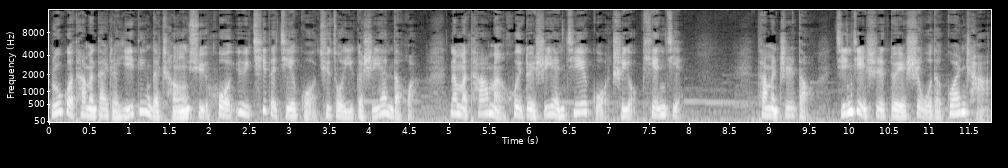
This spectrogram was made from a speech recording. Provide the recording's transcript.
如果他们带着一定的程序或预期的结果去做一个实验的话，那么他们会对实验结果持有偏见。他们知道，仅仅是对事物的观察，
